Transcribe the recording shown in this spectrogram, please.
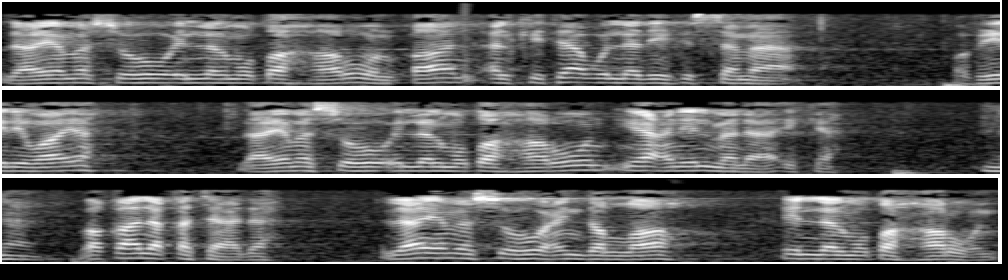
لا يمسه إلا المطهرون قال الكتاب الذي في السماء. وفي رواية لا يمسه إلا المطهرون يعني الملائكة. نعم. وقال قتاده لا يمسه عند الله إلا المطهرون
